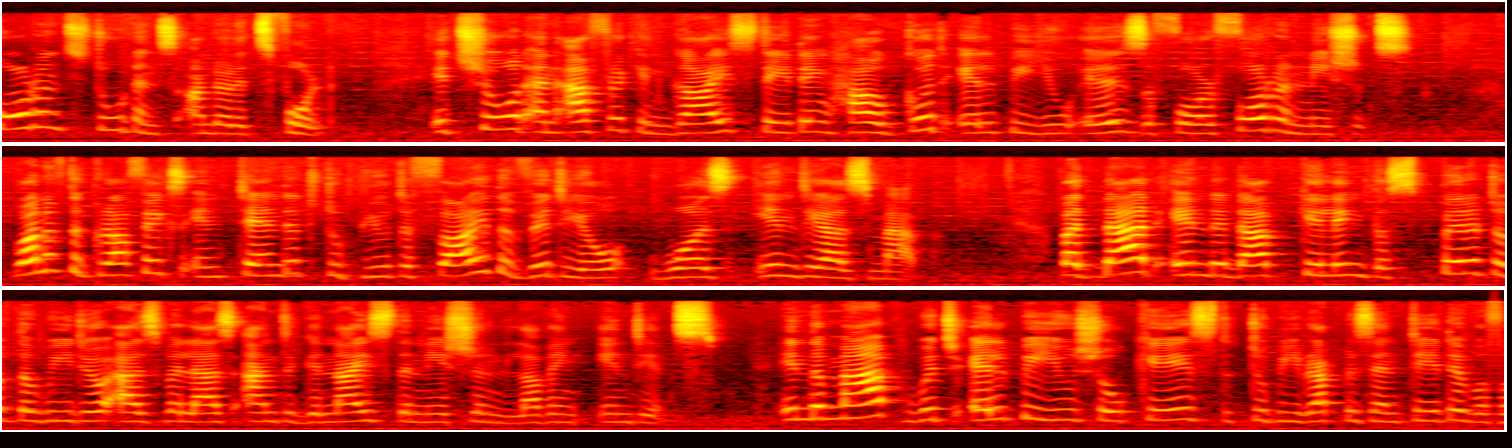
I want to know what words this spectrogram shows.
foreign students under its fold. It showed an African guy stating how good LPU is for foreign nations. One of the graphics intended to beautify the video was India's map. But that ended up killing the spirit of the video as well as antagonized the nation loving Indians. In the map, which LPU showcased to be representative of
